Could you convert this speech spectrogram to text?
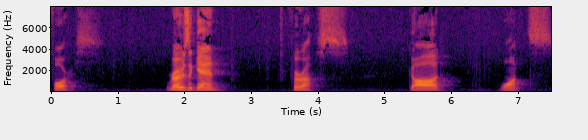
for us, rose again for us. God wants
